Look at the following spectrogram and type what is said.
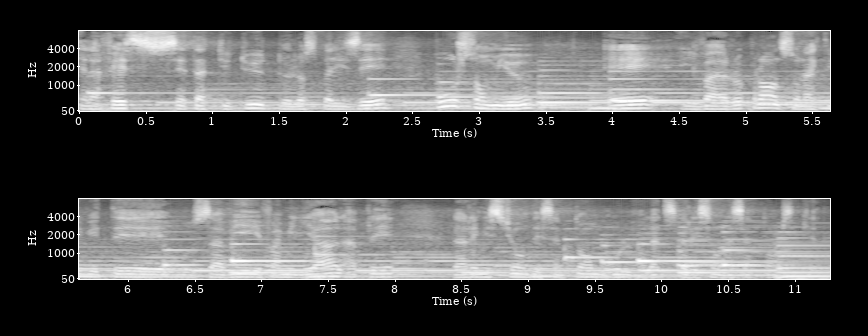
elle a fait cette attitude de l'hospitaliser pour son mieux et il va reprendre son activité ou sa vie familiale après la rémission des symptômes ou la disparition des symptômes psychiatriques.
